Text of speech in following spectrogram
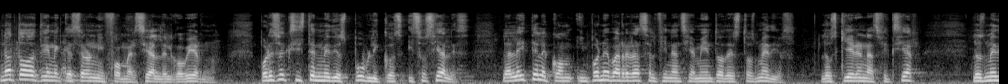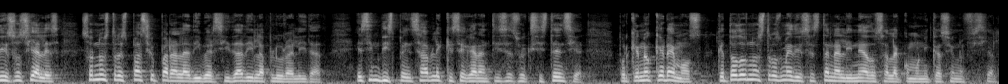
No todo tiene que ser un infomercial del gobierno. Por eso existen medios públicos y sociales. La ley Telecom impone barreras al financiamiento de estos medios. Los quieren asfixiar. Los medios sociales son nuestro espacio para la diversidad y la pluralidad. Es indispensable que se garantice su existencia, porque no queremos que todos nuestros medios estén alineados a la comunicación oficial.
